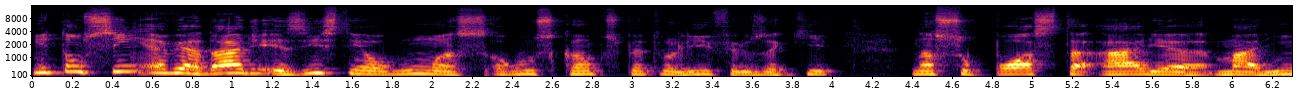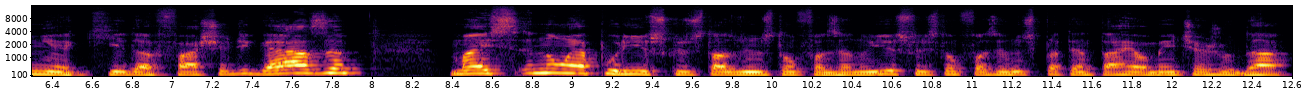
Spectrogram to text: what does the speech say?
Então sim, é verdade, existem algumas, alguns campos petrolíferos aqui na suposta área marinha aqui da faixa de Gaza, mas não é por isso que os Estados Unidos estão fazendo isso, eles estão fazendo isso para tentar realmente ajudar,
